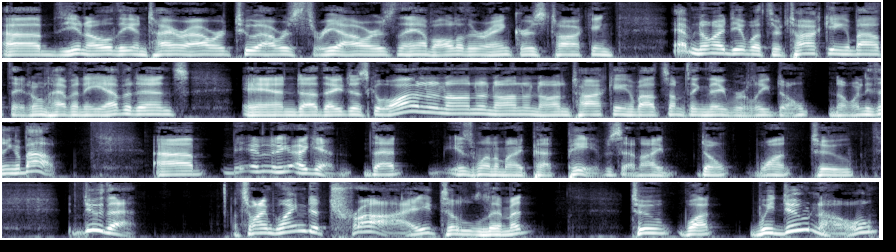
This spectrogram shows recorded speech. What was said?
uh, you know, the entire hour, two hours, three hours. And they have all of their anchors talking. They have no idea what they're talking about. They don't have any evidence. And uh, they just go on and on and on and on talking about something they really don't know anything about. Uh, again, that is one of my pet peeves, and I don't want to do that. So I'm going to try to limit to what we do know,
